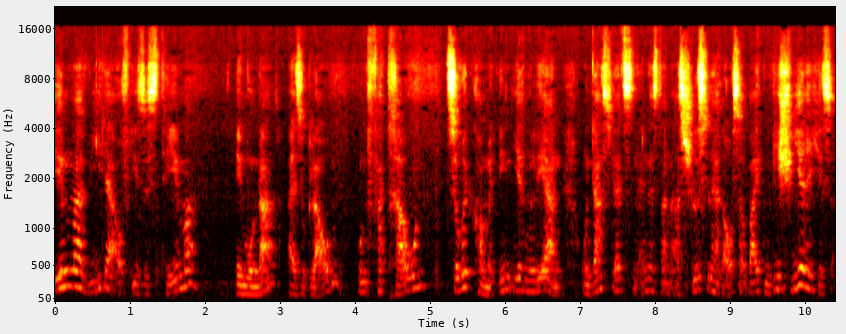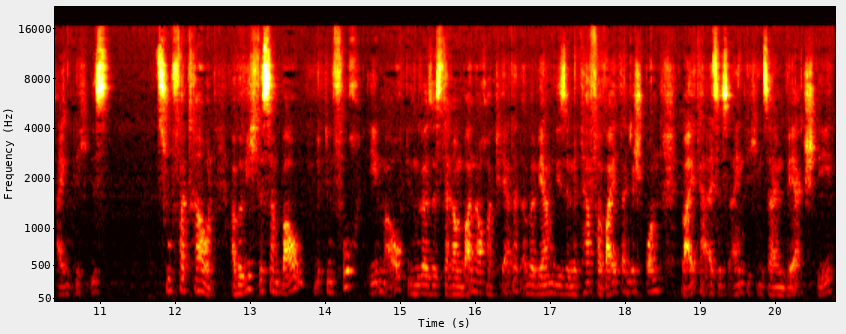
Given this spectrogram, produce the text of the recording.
immer wieder auf dieses Thema Emunah, also Glauben und Vertrauen zurückkommen in ihren Lehren und das letzten Endes dann als Schlüssel herausarbeiten, wie schwierig es eigentlich ist, zu vertrauen. Aber wie ich das am Baum mit dem Frucht eben auch, beziehungsweise es der Ramban auch erklärt hat, aber wir haben diese Metapher weitergesponnen, weiter als es eigentlich in seinem Werk steht.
